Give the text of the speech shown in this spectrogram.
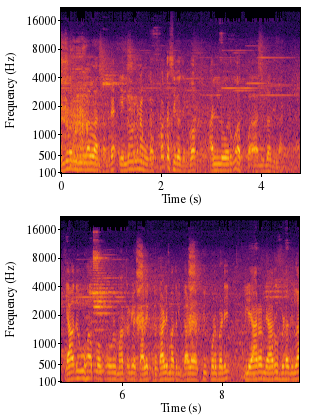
ಎಲ್ಲಿವರೆಗೂ ನಿಲ್ಲಲ್ಲ ಅಂತಂದರೆ, ಎಲ್ಲಿವರೆಗೂ ನಮ್ಗೆ ಅಕ್ಪತ್ತ ಸಿಗೋದಿಲ್ವೋ, ಅಲ್ಲಿವರೆಗೂ ಅಕ್ಪ ನಿಲ್ಲೋದಿಲ್ಲ. ಯಾವುದೇ ಊಹಾಪೋಹಗಳು ಮಾತ್ರಗಳೇ ಗಾಳಿ ಗಾಳಿ ಮಾತ್ರ ಗಾಳಿ ಹಾಕಿ ಕೊಡಬೇಡಿ. ಇಲ್ಲಿ ಯಾರನ್ನು ಯಾರೂ ಬಿಡೋದಿಲ್ಲ.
